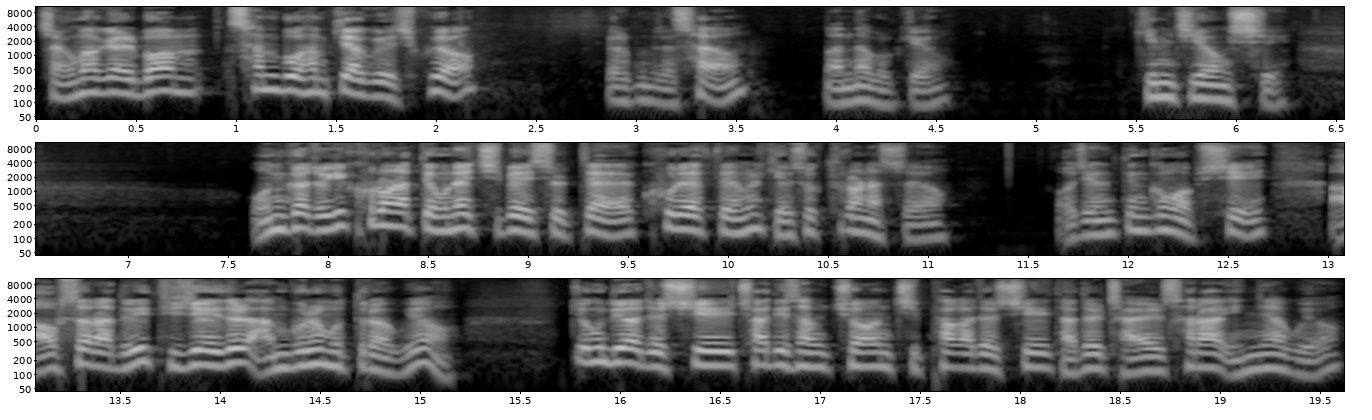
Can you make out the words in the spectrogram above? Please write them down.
자, 음악 앨범 3부 함께하고 계시고요. 여러분들의 사연 만나볼게요. 김지영 씨. 온 가족이 코로나 때문에 집에 있을 때 쿨 FM을 계속 틀어놨어요. 어제는 뜬금없이 9살 아들이 DJ들 안부를 묻더라고요. 쫑디 아저씨, 차디 삼촌, 지팍 아저씨 다들 잘 살아 있냐고요.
